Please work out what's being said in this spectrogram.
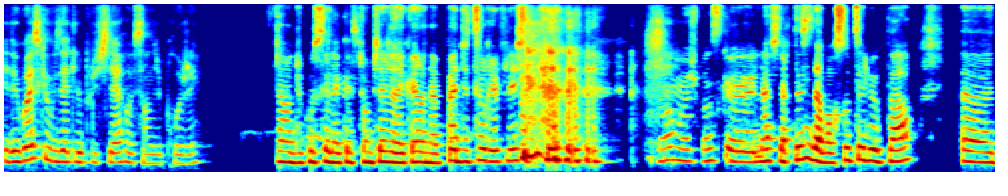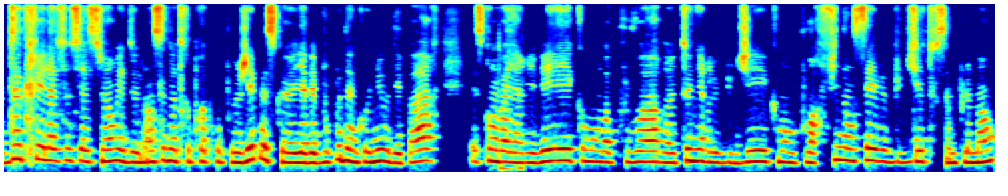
Et de quoi est-ce que vous êtes le plus fier au sein du projet? Alors du coup, c'est la question piège à laquelle on n'a pas du tout réfléchi. non, moi je pense que la fierté, c'est d'avoir sauté le pas, euh, de créer l'association et de lancer notre propre projet parce qu'il y avait beaucoup d'inconnus au départ. Est-ce qu'on va y arriver? Comment on va pouvoir euh, tenir le budget? Comment on va pouvoir financer le budget tout simplement?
